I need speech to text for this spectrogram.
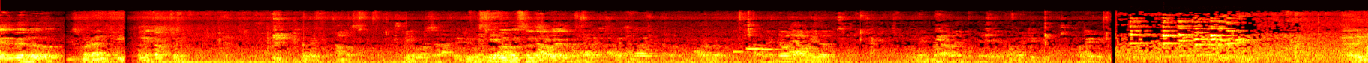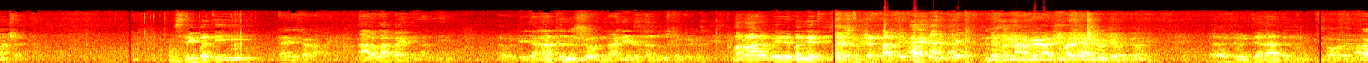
ఐదు వేలు తీసుకోవడానికి అన్ని వస్తుంది అరవై అది మాట్లాడతాం. శ్రీపతి రాజేశ్వర అబ్బాయి. ఆ వాళ్ళ అబ్బాయిని. కాబట్టి జనార్దన్ ఎవరు నానేడు తను చూస్తుంటాడు. మనం ఆడ వేరే ఇబ్బందిగా తీసుకుంటాడు నలభై రాజువారి ఆయన ఉండేవాళ్ళు. కాబట్టి జనార్దన్. మళ్ళా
